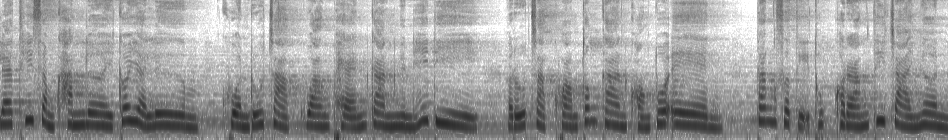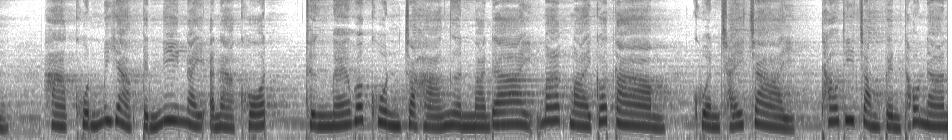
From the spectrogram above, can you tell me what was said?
และที่สำคัญเลยก็อย่าลืมควรรู้จักวางแผนการเงินให้ดี รู้จักความต้องการของตัวเอง ตั้งสติทุกครั้งที่จ่ายเงิน หากคุณไม่อยากเป็นหนี้ในอนาคต ถึงแม้ว่าคุณจะหาเงินมาได้มากมายก็ตาม ควรใช้จ่ายเท่าที่จำเป็นเท่านั้น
